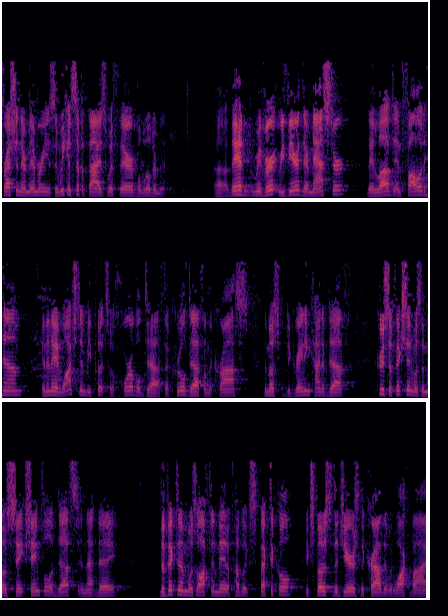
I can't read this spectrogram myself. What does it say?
fresh in their memories, and we can sympathize with their bewilderment. Uh, they had revered their master, they loved and followed him, and then they had watched him be put to a horrible death, a cruel death on the cross, the most degrading kind of death. Crucifixion was the most shameful of deaths in that day. The victim was often made a public spectacle, exposed to the jeers of the crowd that would walk by.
